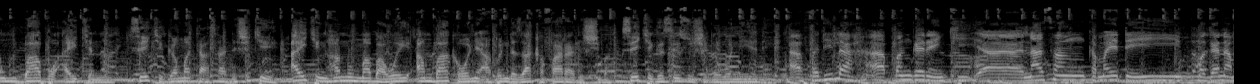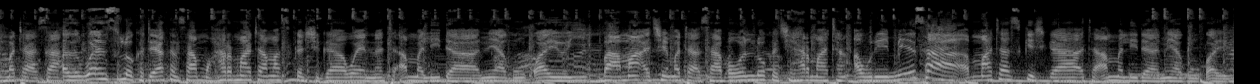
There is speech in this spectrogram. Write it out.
in babu aikin nan sai ki ga matasa da shike aikin hannun ma ba wai an baka wani abin da zaka fara da shi ba. Sai ki ga sai su shiga wani yanayi. A fadila a ɓangaren ki na san kamar yadda yi maganan matasa wayansu lokacin akan samu har mata ma sukan shiga wayannan ta'ammali da miyagun ƙwayoyi. Ba ma a ce matasa ba wani lokaci har matan aure. Me yasa mata suke shiga ta'ammali da miyagun ƙwayoyi?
